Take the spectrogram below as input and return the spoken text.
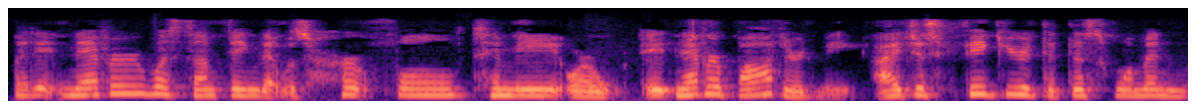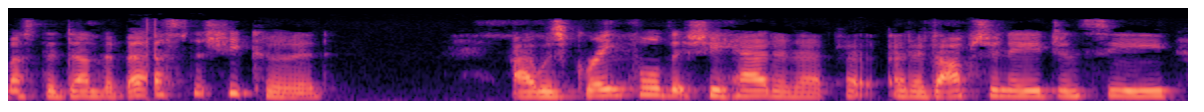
but it never was something that was hurtful to me or it never bothered me. I just figured that this woman must have done the best that she could I was grateful that she had an, a, an adoption agency,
